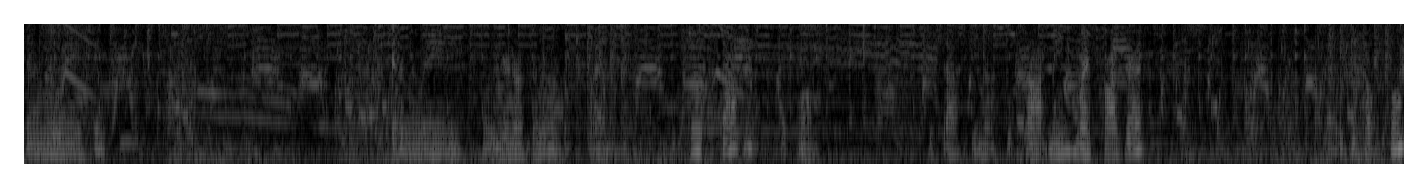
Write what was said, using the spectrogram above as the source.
Get out of my way, I think. Get out of my way. Oh, you're not gonna? Fine. Just don't stop me, that's all. Just ask you not to stop me, my progress. That would be helpful.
